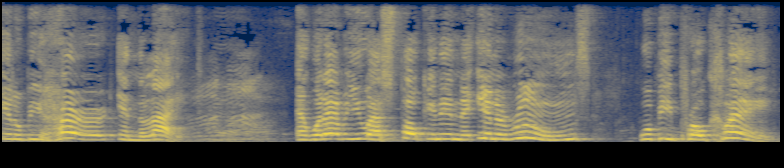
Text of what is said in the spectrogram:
it'll be heard in the light. And whatever you have spoken in the inner rooms will be proclaimed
